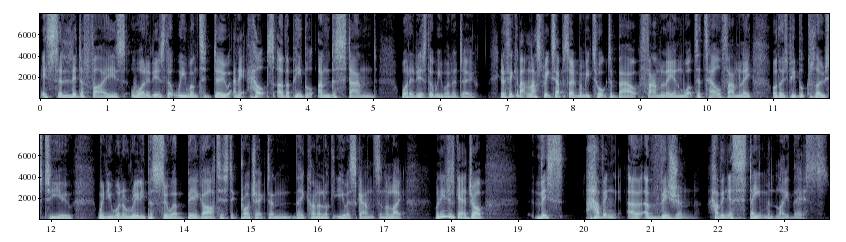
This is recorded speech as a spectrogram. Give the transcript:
It solidifies what it is that we want to do and it helps other people understand what it is that we want to do. You know, think about last week's episode when we talked about family and what to tell family or those people close to you when you want to really pursue a big artistic project and they kind of look at you askance and are like, "When you just get a job?" This having a, a vision, having a statement like this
